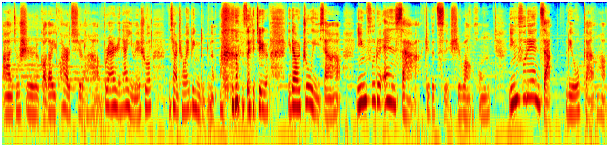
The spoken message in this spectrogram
啊，就是搞到一块儿去了哈，不然人家以为说你想成为病毒呢。所以这个一定要注意一下哈。Influenza 这个词是网红，Influenza 流感哈。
